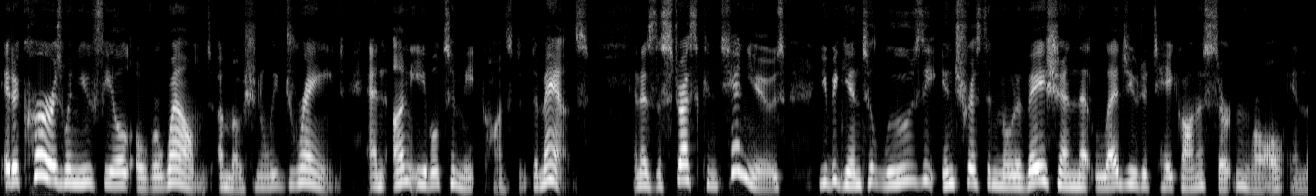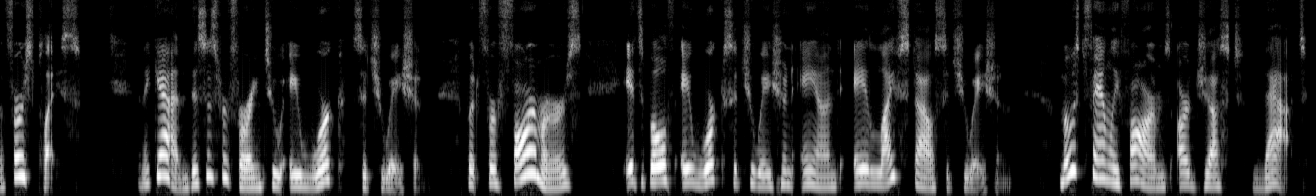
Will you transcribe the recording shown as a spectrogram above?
It occurs when you feel overwhelmed, emotionally drained, and unable to meet constant demands. And as the stress continues, you begin to lose the interest and motivation that led you to take on a certain role in the first place. And again, this is referring to a work situation. But for farmers, it's both a work situation and a lifestyle situation. Most family farms are just that.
